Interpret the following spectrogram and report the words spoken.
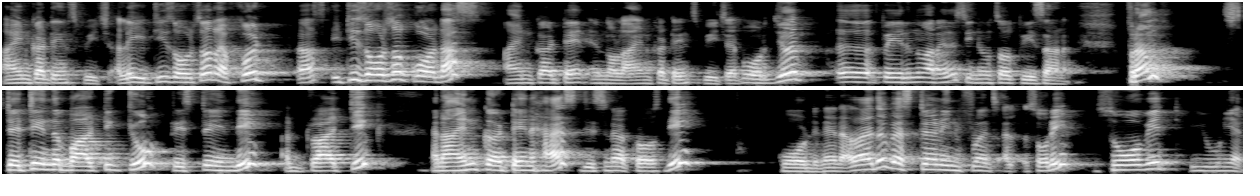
iron curtain speech അല്ലെങ്കിൽ it is also referred as it is also called as iron curtain എന്നുള്ള അയൻകട്ടൈൻ സ്പീച്ച് അപ്പോൾ ഒറിജിനൽ പേര് എന്ന് പറയുന്നത് സിനൂസ് ഓഫ് പീസ് ആണ്. From Stettin in the Baltic to Trieste in the Adriatic and iron curtain has descended across the coordinate അതായത് western influence sorry Soviet Union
